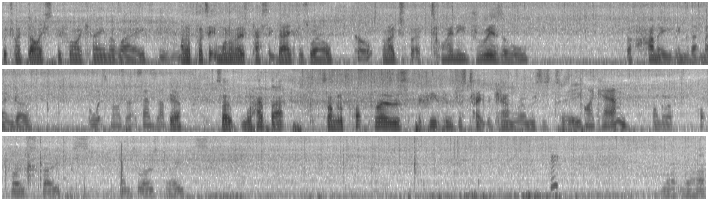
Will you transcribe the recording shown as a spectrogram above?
which I diced before I came away, mm-hmm. and I put it in one of those plastic bags as well. Cool. And I just put a tiny drizzle of honey into that mango. Oh, it smells. That sounds lovely. Yeah. So we'll have that. So I'm going to pop those. If you can just take the camera, Mrs. T. I can. I'm going to pop those steaks onto those plates. Like that.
